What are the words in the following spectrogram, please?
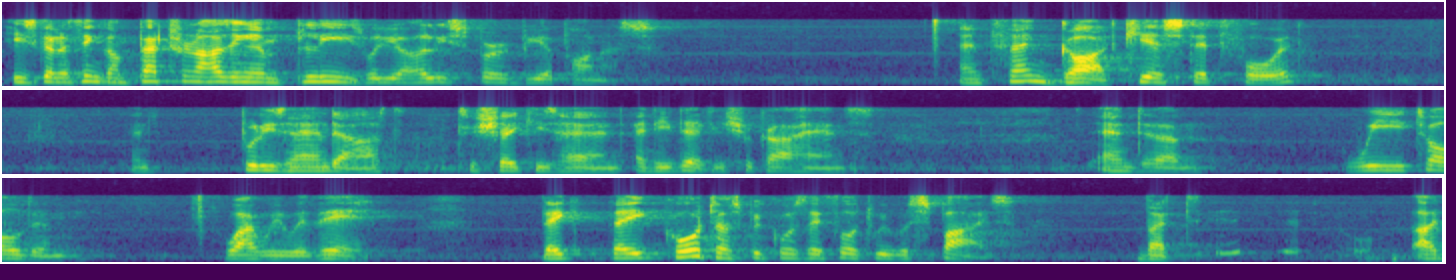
he's going to think I'm patronizing him. Please, will your Holy Spirit be upon us? And thank God, Kia stepped forward and put his hand out to shake his hand, and he did. He shook our hands. And um, we told him why we were there. They, they caught us because they thought we were spies. But I,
